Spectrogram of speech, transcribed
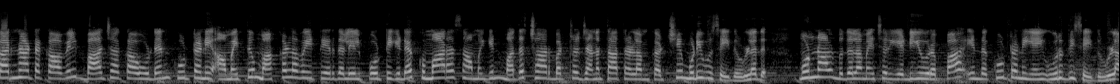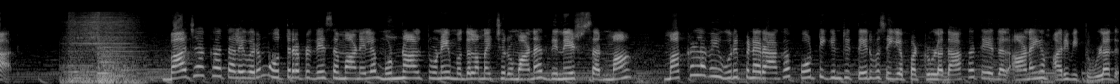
கர்நாடகாவில் பாஜகவுடன் கூட்டணி அமைத்து மக்களவைத் தேர்தலில் போட்டியிட குமாரசாமியின் மதச்சார்பற்ற ஜனதா தளம் கட்சி முடிவு செய்துள்ளது. முன்னாள் முதலமைச்சர் எடியூரப்பா இந்த கூட்டணியை உறுதி செய்துள்ளார். பாஜக தலைவரும் உத்தரப்பிரதேச மாநில முன்னாள் துணை முதலமைச்சருமான தினேஷ் சர்மா மக்களவை உறுப்பினராக போட்டியின்றி தேர்வு செய்யப்பட்டுள்ளதாக தேர்தல் ஆணையம் அறிவித்துள்ளது.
